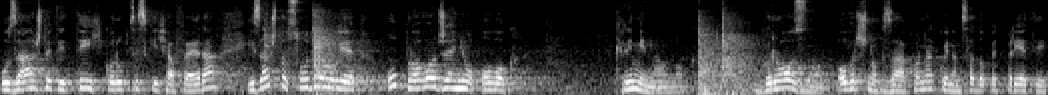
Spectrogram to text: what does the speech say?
u zaštiti tih korupcijskih afera i zašto sudjeluje u provođenju ovog kriminalnog, groznog ovršnog zakona koji nam sad opet prijeti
